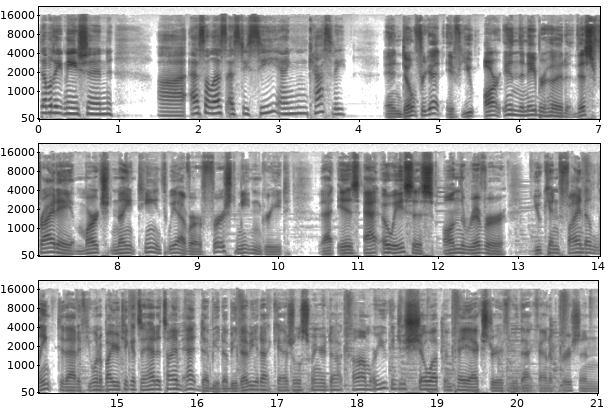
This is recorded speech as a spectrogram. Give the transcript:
Double Date Nation, uh, SLS, SDC, and Kasidie. And don't forget, if you are in the neighborhood this Friday, March 19th, we have our first meet and greet. That is at Oasis on the river. You can find a link to that if you want to buy your tickets ahead of time at www.casualswinger.com, or you can just show up and pay extra if you're that kind of person.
